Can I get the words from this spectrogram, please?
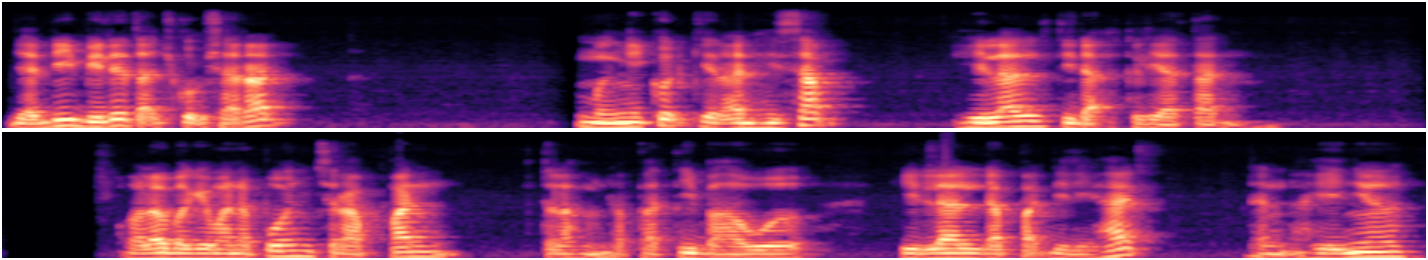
Jadi bila tak cukup syarat mengikut kiraan hisap hilal tidak kelihatan. Walau bagaimanapun cerapan telah mendapati bahawa hilal dapat dilihat dan akhirnya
